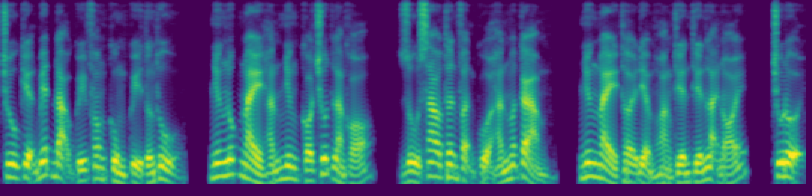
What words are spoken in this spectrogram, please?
Chu kiện biết đạo quý phong cùng quỷ tướng thủ, nhưng lúc này hắn nhưng có chút làm khó, dù sao thân phận của hắn mất cảm, nhưng này thời điểm hoàng tiến tiến lại nói, chu đội,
